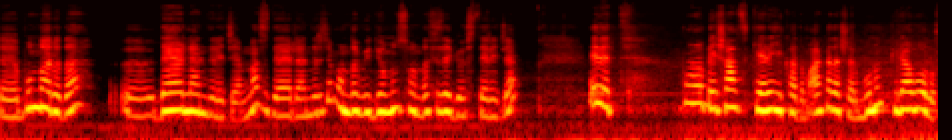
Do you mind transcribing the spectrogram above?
Ee, bunları da e, değerlendireceğim. Nasıl değerlendireceğim onu da videomun sonunda size göstereceğim. Evet bunu 5-6 kere yıkadım. Arkadaşlar bunun pilavı olur.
